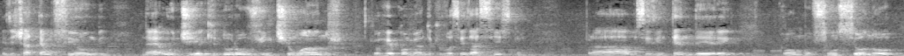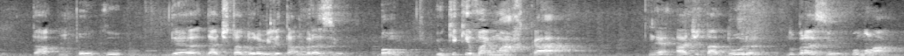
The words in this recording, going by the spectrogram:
Existe até um filme, né, O Dia que Durou 21 Anos, que eu recomendo que vocês assistam, para vocês entenderem como funcionou tá, um pouco da, da ditadura militar no Brasil. Bom, e o que, que vai marcar né, a ditadura no Brasil? Vamos lá.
